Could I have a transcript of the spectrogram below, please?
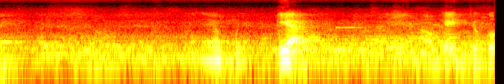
Ya Iya. Oke, cukup.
